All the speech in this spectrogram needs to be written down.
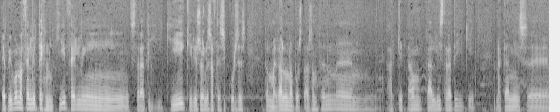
επίπονο. Θέλει τεχνική, θέλει στρατηγική. Κυρίως όλες αυτές οι κούρσες των μεγάλων αποστάσεων θέλουν ε, αρκετά καλή στρατηγική. Να κάνεις ε,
